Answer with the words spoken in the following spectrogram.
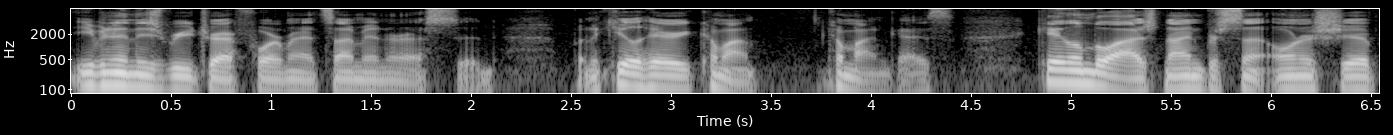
even in these redraft formats, I'm interested. But N'Keal Harry, come on. Come on, guys. Kalen Ballage, 9% ownership.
